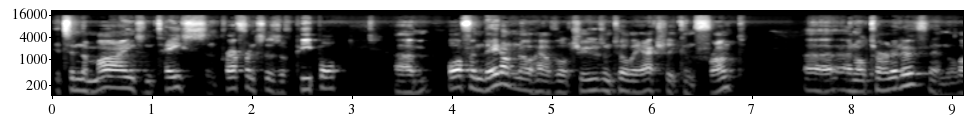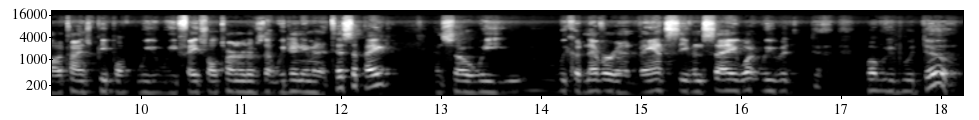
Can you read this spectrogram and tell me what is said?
It's in the minds and tastes and preferences of people. Um, often they don't know how they'll choose until they actually confront uh, an alternative. And a lot of times, people we we face alternatives that we didn't even anticipate, and so we we could never in advance even say what we would what we would do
